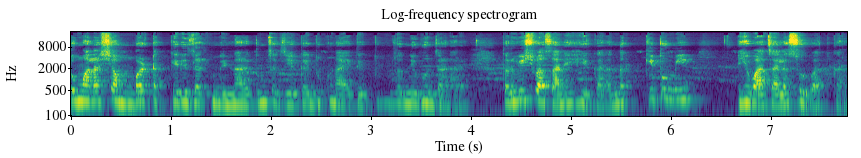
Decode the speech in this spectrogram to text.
तुम्हाला शंभर टक्के रिझल्ट मिळणार आहे. तुमचं जे काही दुखणं आहे ते तुमचं निघून जाणार आहे. तर विश्वासाने हे करा. नक्की तुम्ही हे वाचायला सुरुवात करा.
